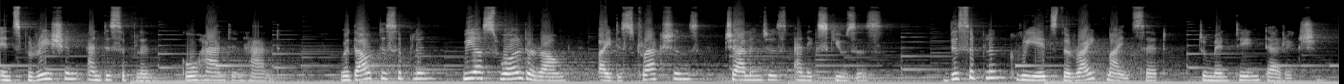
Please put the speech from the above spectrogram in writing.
Inspiration and discipline go hand in hand. Without discipline, we are swirled around by distractions, challenges, and excuses. Discipline creates the right mindset to maintain direction.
